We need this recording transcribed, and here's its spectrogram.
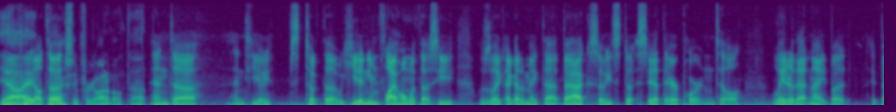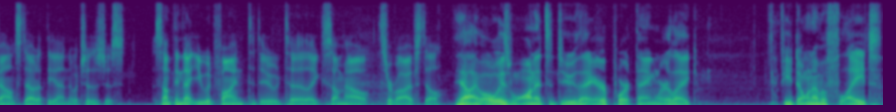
Yeah, for I, Delta? I actually forgot about that. and uh, and he took the. He didn't even fly home with us. He was like, I got to make that back, so he st- stayed at the airport until later that night. But it balanced out at the end, which is just something that you would find to do to like somehow survive still. Yeah, I've always wanted to do the airport thing where like if you don't have a flight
